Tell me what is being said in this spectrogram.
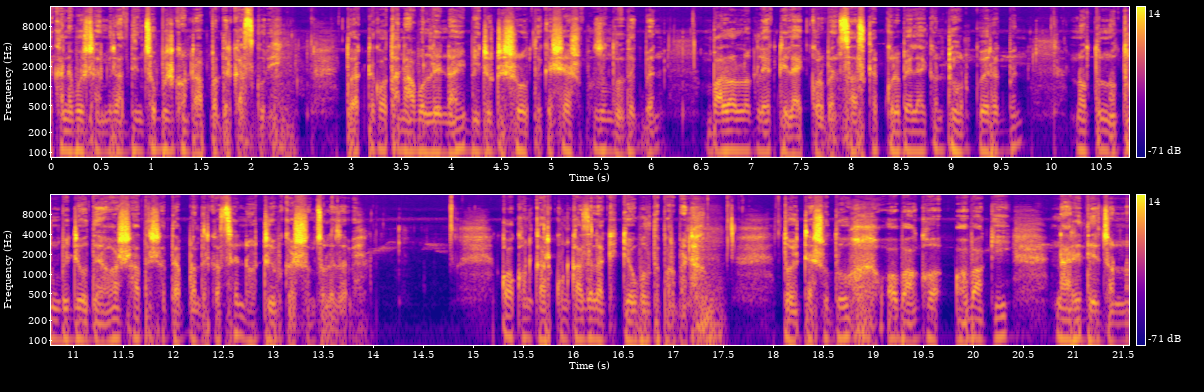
এখানে বসে আমি রাত দিন চব্বিশ ঘণ্টা আপনাদের কাজ করি। তো একটা কথা না বললে নয়, ভিডিওটি শুরু থেকে শেষ পর্যন্ত দেখবেন। ভালো লাগলে একটি লাইক করবেন, সাবস্ক্রাইব করে বেল আইকনটি অন করে রাখবেন। নতুন নতুন ভিডিও দেওয়ার সাথে সাথে আপনাদের কাছে নোটিফিকেশন চলে যাবে। কখন কার কোন কাজে লাগে কেউ বলতে পারবে না। তো এটা শুধু অবাক, অবাকই নারীদের জন্য।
